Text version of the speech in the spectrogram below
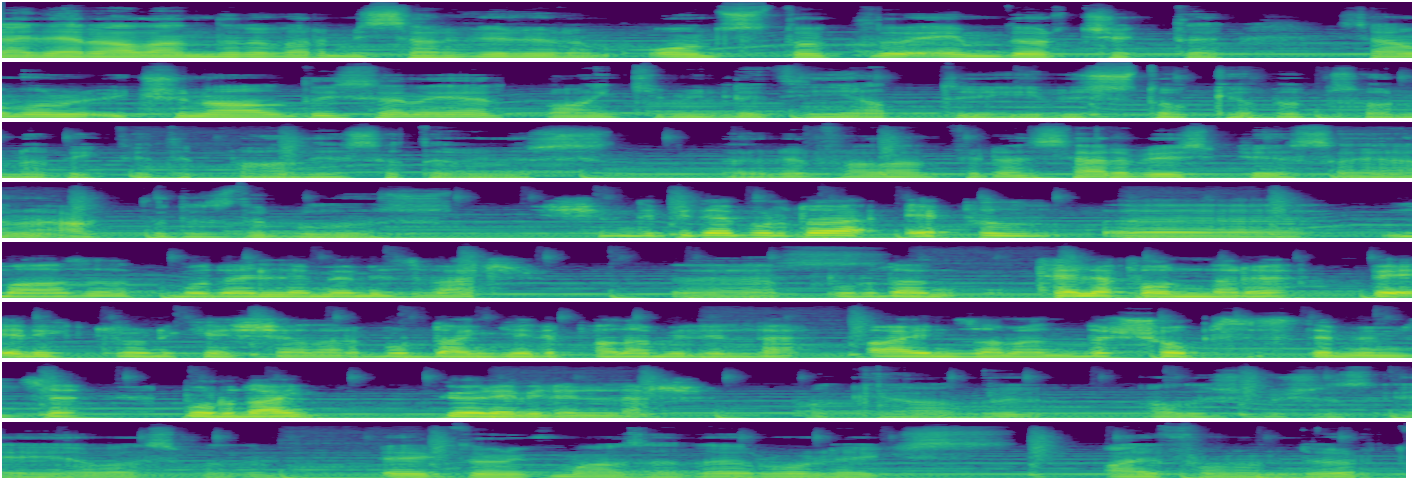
galeri alanları var. Misal veriyorum. 10 stoklu M4 çıktı. Sen bunun 3'ünü aldıysan eğer şu anki milletin yaptığı gibi stok yapıp sonra bekletip pahalıya satabilirsin. Öyle falan filan. Serbest piyasa yani aklınızda bulunsun. Şimdi bir de burada Apple e, mağaza modellememiz var. E, buradan telefonları ve elektronik eşyaları buradan gelip alabilirler. Aynı zamanda da shop sistemimizi buradan görebilirler. Okey abi alışmışız. E'ye basmadım. Elektronik mağazada Rolex, iPhone 14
